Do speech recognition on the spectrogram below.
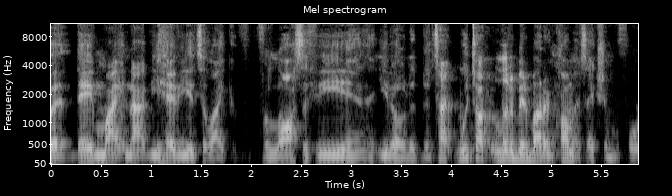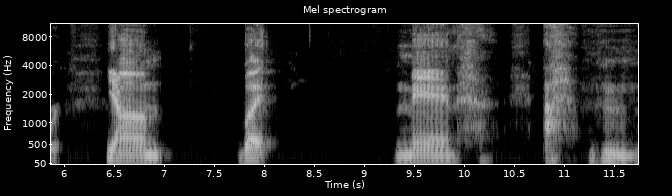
But they might not be heavy into like philosophy and you know the, the type we talked a little bit about it in comment section before. Yeah. Um, but man, I, hmm,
